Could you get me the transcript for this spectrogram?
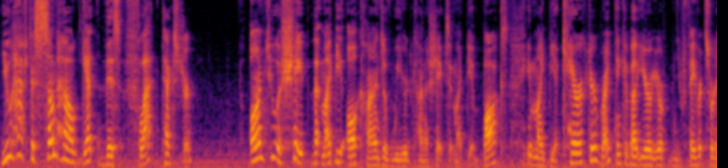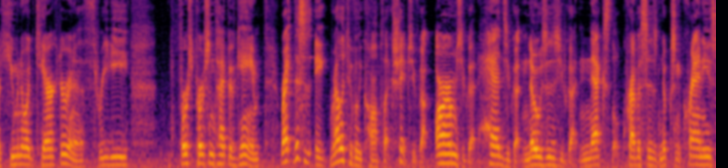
You have to somehow get this flat texture onto a shape that might be all kinds of weird kind of shapes. It might be a box, it might be a character, right? Think about your, your, your favorite sort of humanoid character in a 3D first person type of game, right? This is a relatively complex shape. you've got arms, you've got heads, you've got noses, you've got necks, little crevices, nooks and crannies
